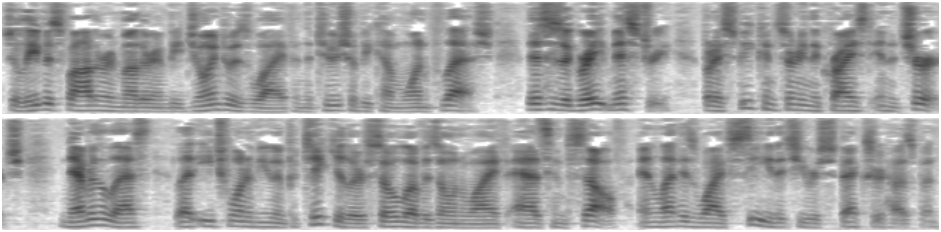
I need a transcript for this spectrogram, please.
shall leave his father and mother and be joined to his wife, and the two shall become one flesh. This is a great mystery, but I speak concerning the Christ in the church. Nevertheless, let each one of you in particular so love his own wife as himself, and let his wife see that she respects her husband.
